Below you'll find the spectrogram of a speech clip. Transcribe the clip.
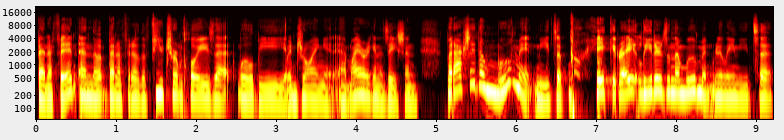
benefit and the benefit of the future employees that will be enjoying it at my organization. But actually the movement needs a break, right? Leaders in the movement really need to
